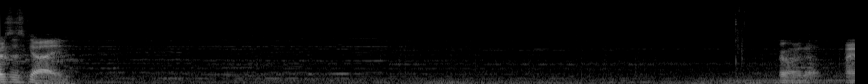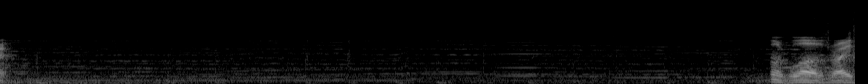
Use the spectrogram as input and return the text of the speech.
Where's this guy? Where do I go? Alright. Oh, gloves, right?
